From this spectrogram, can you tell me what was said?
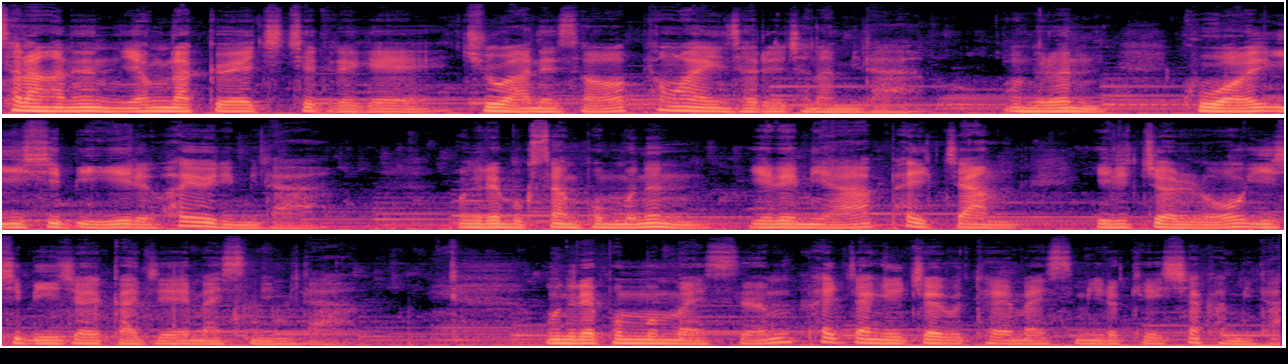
사랑하는 영락교회 지체들에게 주 안에서 평화 인사를 전합니다. 오늘은 9월 22일 화요일입니다. 오늘의 묵상 본문은 예레미야 8장 1절로 22절까지의 말씀입니다. 오늘의 본문 말씀 8장 1절부터의 말씀이 이렇게 시작합니다.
